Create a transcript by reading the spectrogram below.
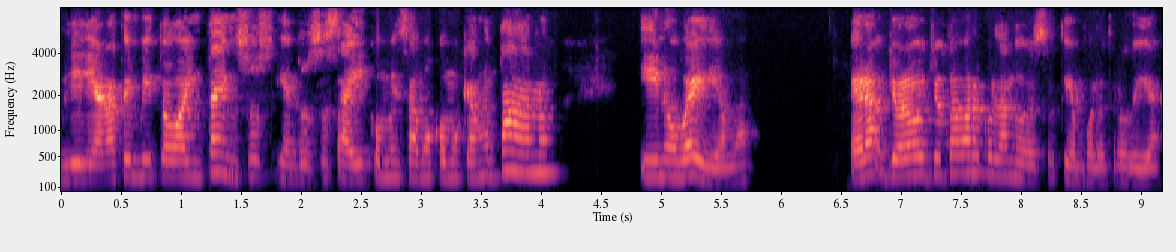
Liliana te invitó a Intensos y entonces ahí comenzamos como que a juntarnos y no veíamos. Era, yo, yo estaba recordando ese tiempo el otro día.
